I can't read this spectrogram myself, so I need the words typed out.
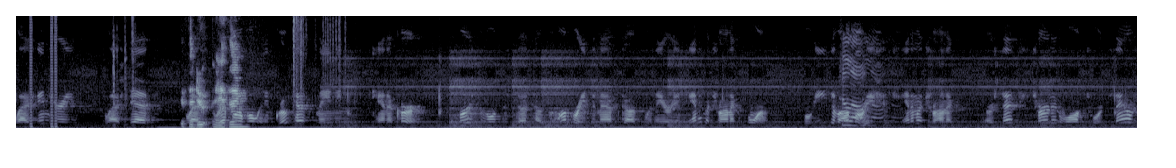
slash injuries slash death If they do anything. and grotesque maiming can occur. First, we will discuss how to operate the mascots when they are in animatronic form. For ease of Hello. operation, the animatronics are set to turn and walk towards sound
